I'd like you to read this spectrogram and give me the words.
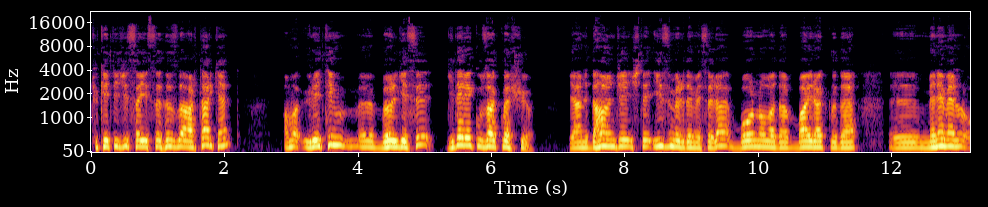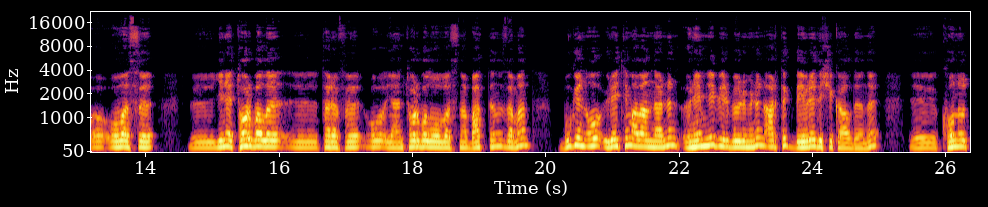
tüketici sayısı hızla artarken ama üretim e, bölgesi giderek uzaklaşıyor. Yani daha önce işte İzmir'de mesela Bornova'da, Bayraklı'da, e, Menemen Ovası, yine Torbalı tarafı, o yani Torbalı Ovası'na baktığınız zaman bugün o üretim alanlarının önemli bir bölümünün artık devre dışı kaldığını, konut,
